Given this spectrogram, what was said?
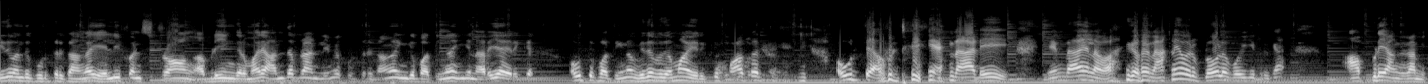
இது வந்து கொடுத்துருக்காங்க. எலிஃபண்ட் ஸ்ட்ராங் அப்படிங்கிற மாதிரி அந்த பிராண்ட்லேயுமே கொடுத்துருக்காங்க. இங்கே பார்த்தீங்கன்னா இங்கே நிறைய இருக்குது அவுட்டு பார்த்தீங்கன்னா விதவிதமாக இருக்குது பார்க்கறதுக்கு அவுட்டு அவுட்டு ஏன்டா டேய்? ஏன்டா என்னை வாங்கல? நானே ஒரு ஃப்ளோவில் போய்கிட்டு இருக்கேன். அப்படியே அங்கே காமி.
